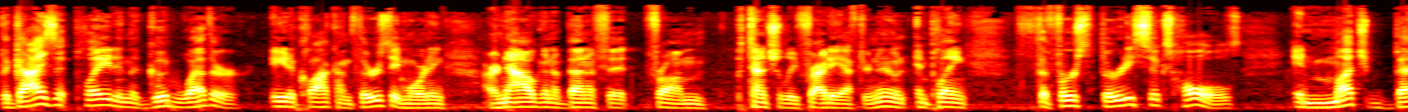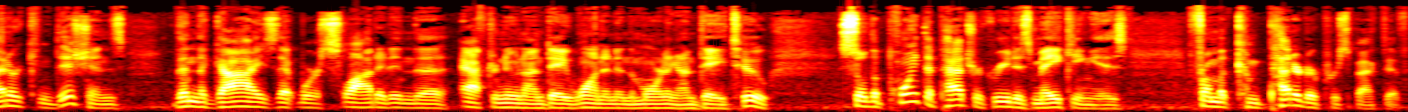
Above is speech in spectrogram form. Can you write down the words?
The guys that played in the good weather 8 o'clock on thursday morning are now going to benefit from potentially friday afternoon and playing the first 36 holes in much better conditions than the guys that were slotted in the afternoon on day one and in the morning on day two. So the point that patrick reed is making is from a competitor perspective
